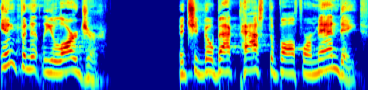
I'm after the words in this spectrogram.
infinitely larger. It should go back past the Balfour Mandate.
